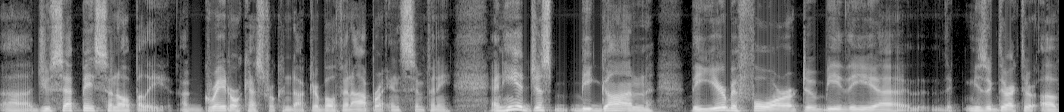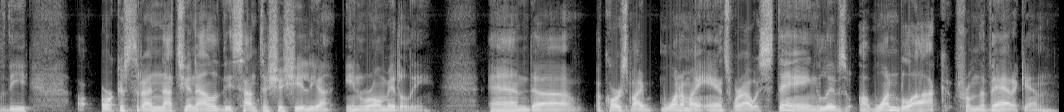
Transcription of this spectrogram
uh, Giuseppe Sinopoli, a great orchestral conductor, both in opera and symphony, and he had just begun the year before to be the uh, the music director of the Orchestra Nazionale di Santa Cecilia in Rome, Italy. And uh, of course, my one of my aunts, where I was staying, lives uh, one block from the Vatican,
